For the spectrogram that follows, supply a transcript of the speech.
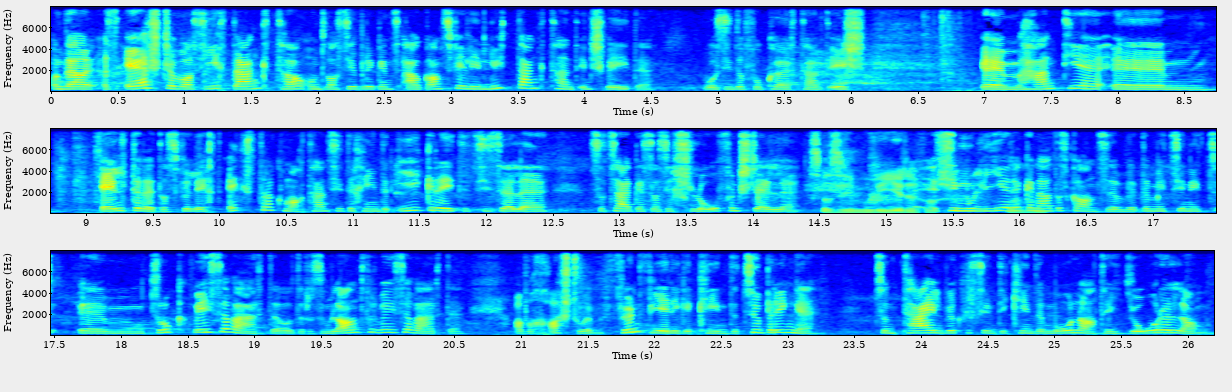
Und das Erste, was ich gedacht habe, und was übrigens auch ganz viele Leute gedacht haben in Schweden, wo sie davon gehört haben, ist, ähm, haben die ähm, Eltern das vielleicht extra gemacht? Haben sie den Kindern eingeredet, sie sollen sozusagen so sich schlafen stellen? So simulieren fast. Simulieren Mhm. genau das Ganze, damit sie nicht ähm, zurückgewiesen werden oder aus dem Land verwiesen werden. Aber kannst du einem fünfjährigen Kind dazu bringen? Zum Teil wirklich sind die Kinder Monate, Jahre lang.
